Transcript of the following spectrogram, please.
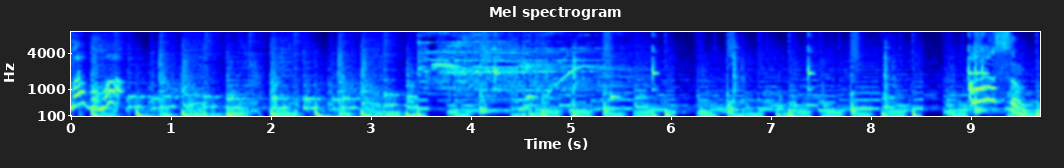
level up. Awesome!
